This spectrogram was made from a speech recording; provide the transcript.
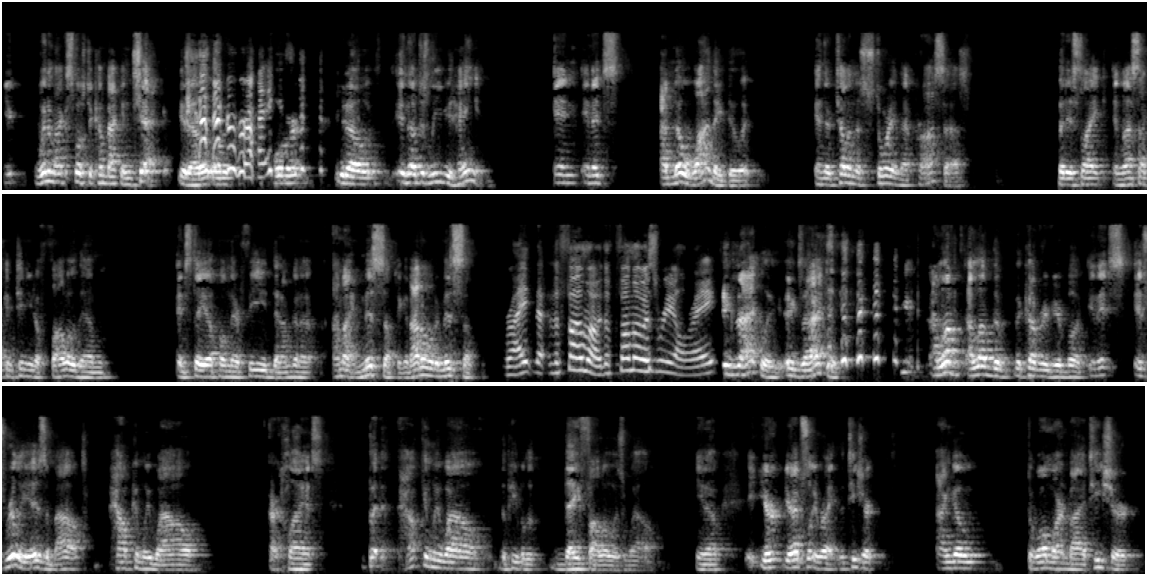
you, when am I supposed to come back and check, you know, or, right. or you know, and they'll just leave you hanging. And and it's I know why they do it, and they're telling the story in that process. But it's like unless I continue to follow them and stay up on their feed, then I'm gonna I might miss something, and I don't want to miss something. right. The, the FOMO, the FOMO is real, right? Exactly, exactly. I love I love the the cover of your book, and it's it really is about how can we wow our clients, but how can we wow the people that they follow as well? You know, you're you're absolutely right. The t-shirt, I can go to Walmart and buy a t-shirt,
